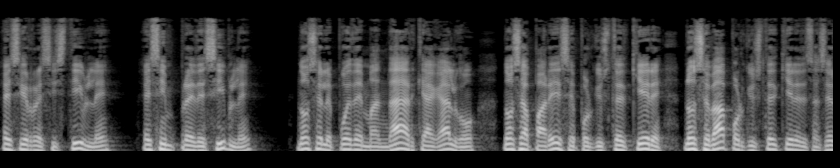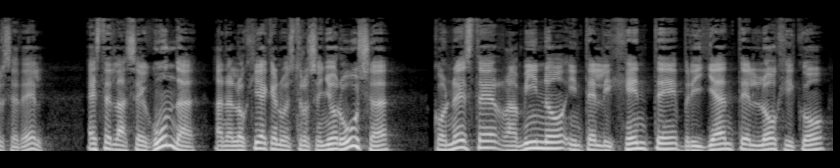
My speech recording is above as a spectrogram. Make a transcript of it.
es irresistible, es impredecible. No se le puede mandar que haga algo, no se aparece porque usted quiere, no se va porque usted quiere deshacerse de él. Esta es la segunda analogía que nuestro Señor usa con este rabino inteligente, brillante, lógico,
